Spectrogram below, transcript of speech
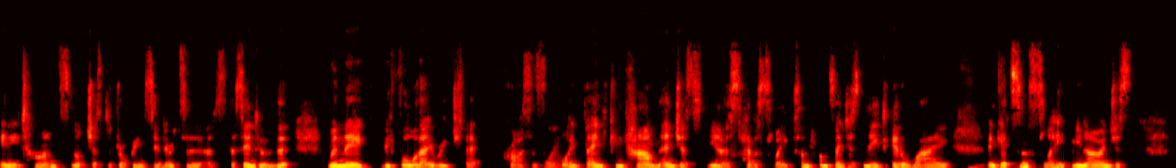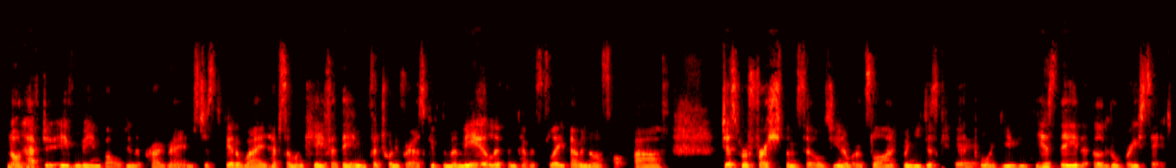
anytime. It's not just a drop in centre. It's a, a centre that when they before they reach that crisis Point. point, they can come and just you know have a sleep. Sometimes they just need to get away mm. and get some sleep, you know, and just not have to even be involved in the programs, just to get away and have someone care for them for 24 hours, give them a meal, let them have a sleep, have a nice hot bath, just refresh themselves. You know what it's like when you just get Yeah. that point. You, you just need a little reset.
